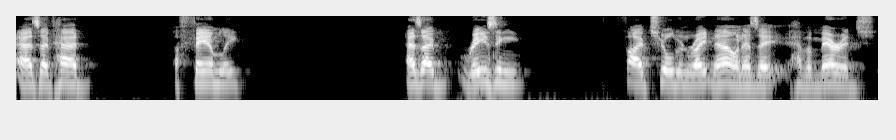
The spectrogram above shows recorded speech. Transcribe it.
as I've had a family, as I'm raising five children right now, and as I have a marriage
